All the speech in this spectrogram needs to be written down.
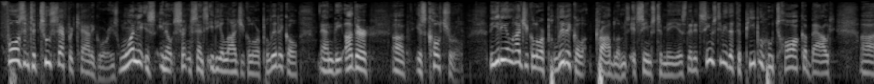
falls into two separate categories. One is, in a certain sense, ideological or political, and the other uh, is cultural. The ideological or political problems, it seems to me, is that it seems to me that the people who talk about uh,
